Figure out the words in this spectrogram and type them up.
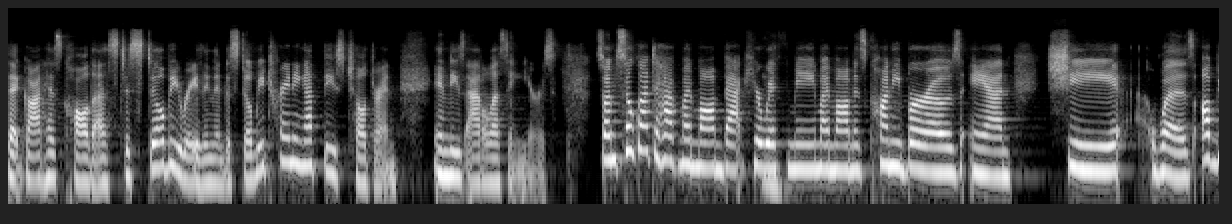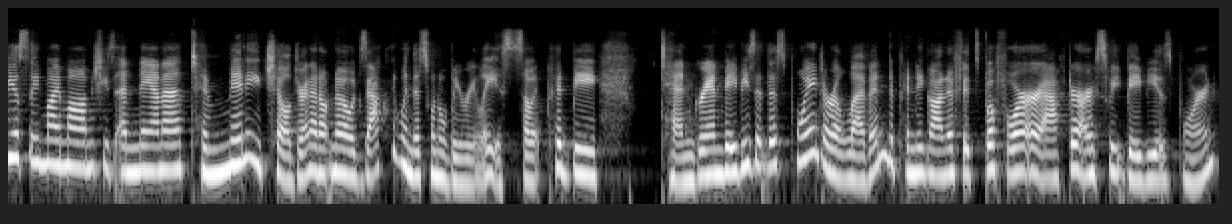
that God has called us to still be raising them, to still be training up these children in these adolescent years. So I'm so glad to have my mom back here with me. My mom is Connie Burrows and she was obviously my mom. She's a nana to many children. I don't know exactly when this one will be released. So it could be 10 grandbabies at this point or 11, depending on if it's before or after our sweet baby is born.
